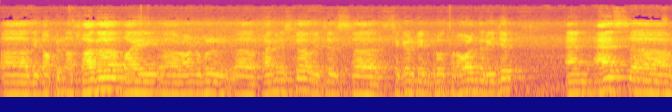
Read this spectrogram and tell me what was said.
uh, the doctrine of SAGAR by uh, Honorable uh, Prime Minister, which is uh, security and growth for all in the region. And as uh,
